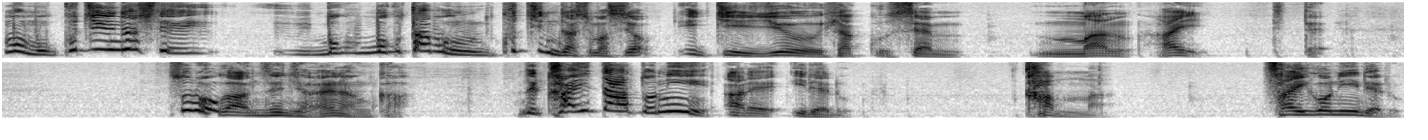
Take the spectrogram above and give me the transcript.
もうもう口に出して僕僕多分口に出しますよ。110100100万。はい。って言って。その方が安全じゃないなんか。で書いた後にあれ入れる。カンマ。最後に入れる。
